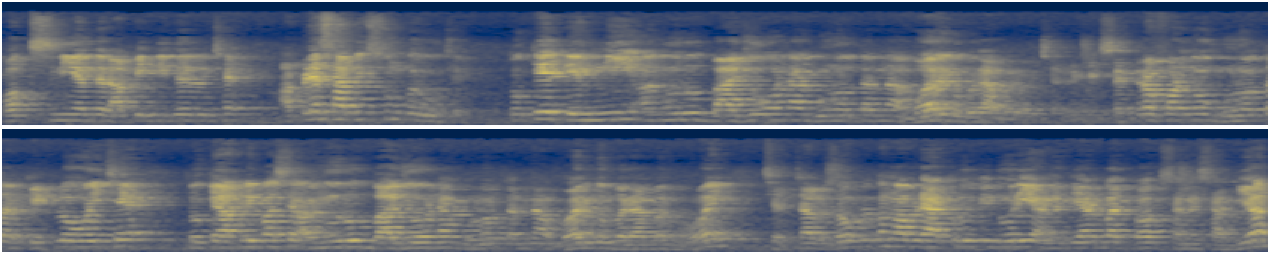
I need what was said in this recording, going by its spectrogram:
પક્ષની અંદર આપી દીધેલું છે. આપણે સાબિત શું કરવું છે? તો કે તેમની અનુરૂપ બાજુઓના ગુણોત્તરના વર્ગ બરાબર હોય છે. એટલે કે ક્ષેત્રફળનો ગુણોત્તર કેટલો હોય છે? તો કે આપણી પાસે અનુરૂપ બાજુઓના ગુણોત્તરના વર્ગ બરાબર હોય છે. ચાલો, સૌપ્રથમ આપણે આકૃતિ દોરીએ અને ત્યારબાદ પક્ષ અને સાધ્ય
